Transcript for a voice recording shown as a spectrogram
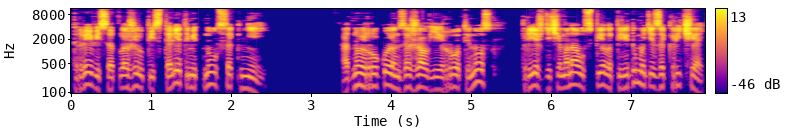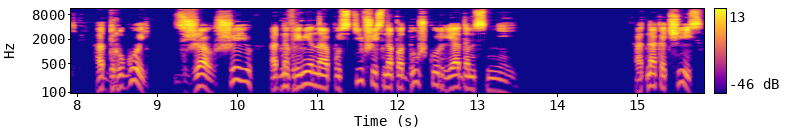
Тревис отложил пистолет и метнулся к ней. Одной рукой он зажал ей рот и нос, прежде чем она успела передумать и закричать, а другой сжал шею, одновременно опустившись на подушку рядом с ней. Однако Чейз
